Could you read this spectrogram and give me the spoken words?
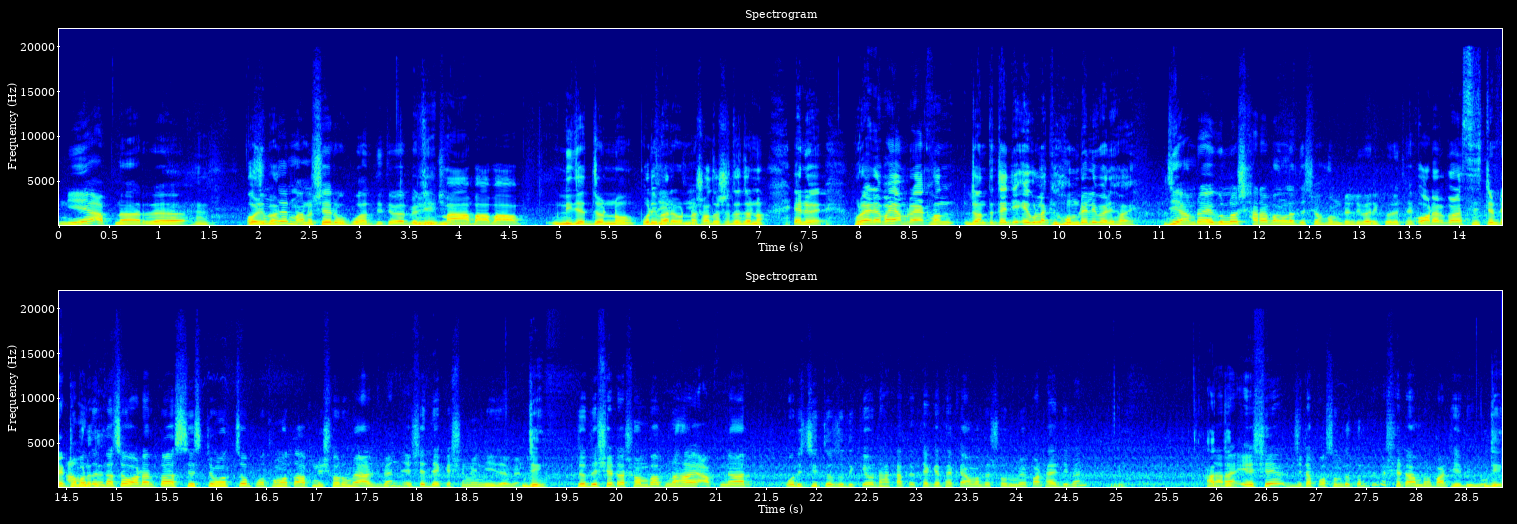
নিয়ে আপনার হ্যাঁ, মানুষের উপহার দিতে পারবেন জি মা বাবা নিজের জন্য পরিবারের অন্য সদস্যদের জন্য। এনিওয়ে হুরাইরা ভাই আমরা এখন জানতে চাই যে এগুলা কি হোম ডেলিভারি হয়? জি আমরা এগুলো সারা বাংলাদেশে হোম ডেলিভারি করে থাকি। অর্ডার করার সিস্টেমটা একটু আমাদের কাছে অর্ডার করার সিস্টেম হচ্ছে প্রথমত আপনি শোরুমে আসবেন এসে দেখে শুনে নিয়ে যাবেন। জি। যদি সেটা সম্ভব না হয় আপনার পরিচিত যদি কেউ ঢাকাতে থেকে থাকে আমাদের শোরুমে পাঠিয়ে দিবেন। তারা এসে যেটা পছন্দ করে দেবে সেটা আমরা পাঠিয়ে দিব। জি।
